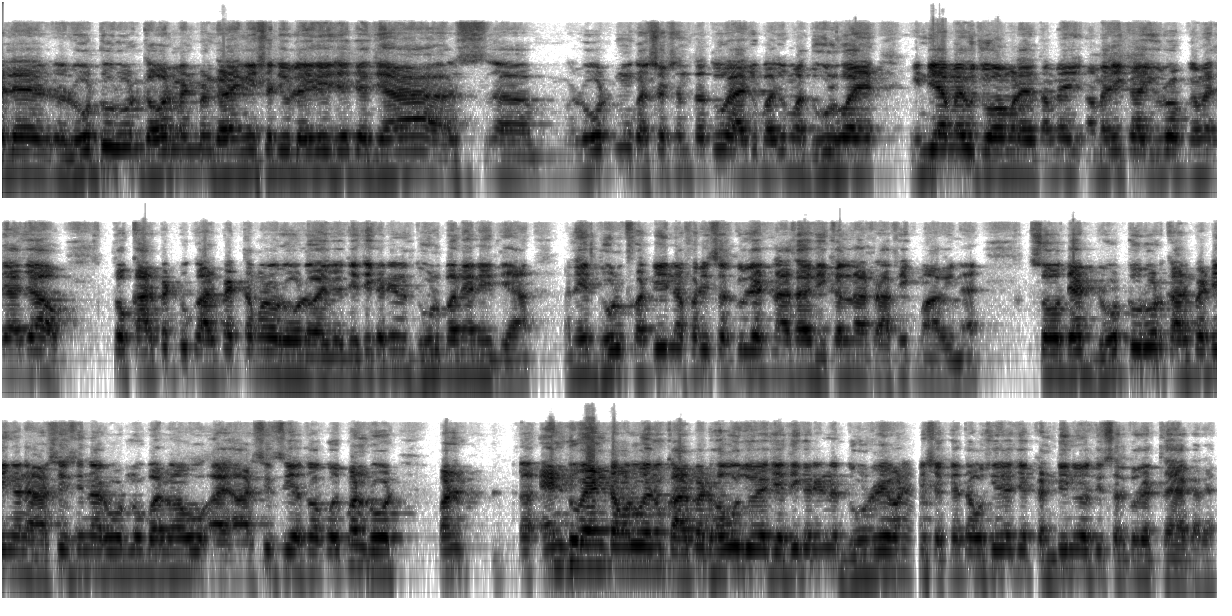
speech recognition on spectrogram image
એટલે રોડ ટુ રોડ ગવર્મેન્ટ પણ ઘણા ઇનિશિયેટિવ લઈ રહી છે કે જ્યાં રોડનું કન્સ્ટ્રક્શન થતું હોય, આજુબાજુમાં ધૂળ હોય ઇન્ડિયામાં એવું જોવા મળે, તમે અમેરિકા યુરોપ ગમે ત્યાં જાઓ, તો કાર્પેટ ટુ કાર્પેટ તમારો રોડ હોય છે, જેથી કરીને ધૂળ બને નહીં ત્યાં અને એ ધૂળ ફરીને ફરી સર્ક્યુલેટ ના થાય વ્હીકલના ટ્રાફિકમાં આવીને. So that road to road carpeting અને આરસીસી ના રોડનું બનાવવું આરસીસી અથવા કોઈ પણ રોડ પણ એન્ડ ટુ એન્ડ તમારું એનું કાર્પેટ હોવું જોઈએ, જેથી કરીને ધૂળ રહેવાની શક્યતા ઓછી રહે જે કન્ટિન્યુઅસલી સર્ક્યુલેટ થયા કરે.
